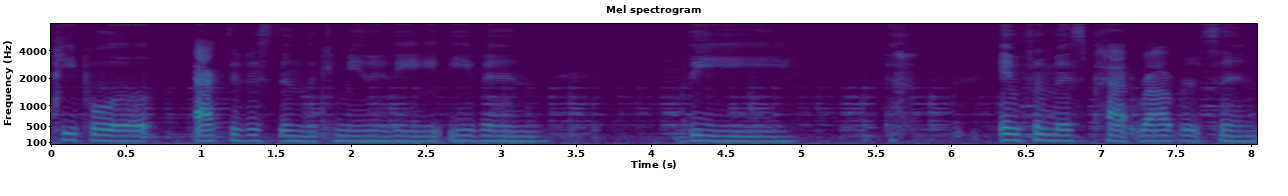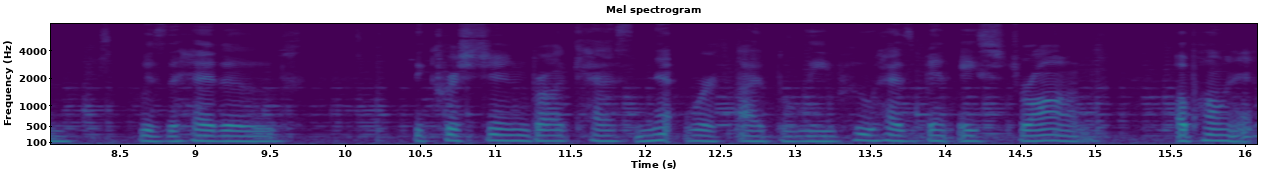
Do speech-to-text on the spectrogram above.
people, activists in the community, even the infamous Pat Robertson was the head of the Christian Broadcast Network, I believe, who has been a strong opponent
